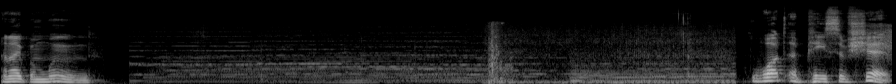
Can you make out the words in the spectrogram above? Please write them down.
an open wound. What a piece of shit.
